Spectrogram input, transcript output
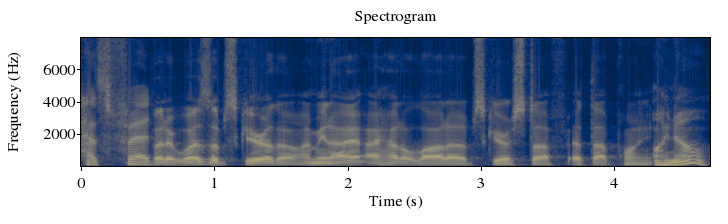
has fed. But it was obscure, though. I mean, I, I had a lot of obscure stuff at that point. I know.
